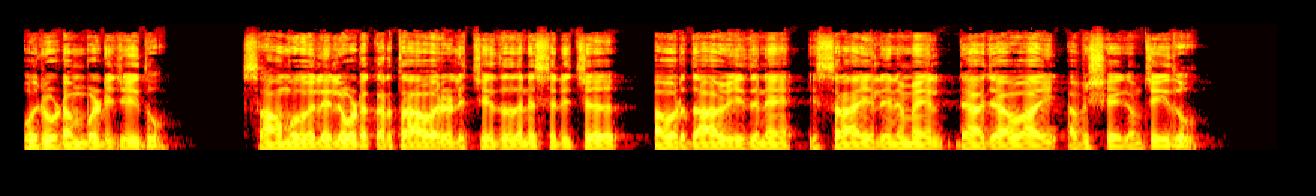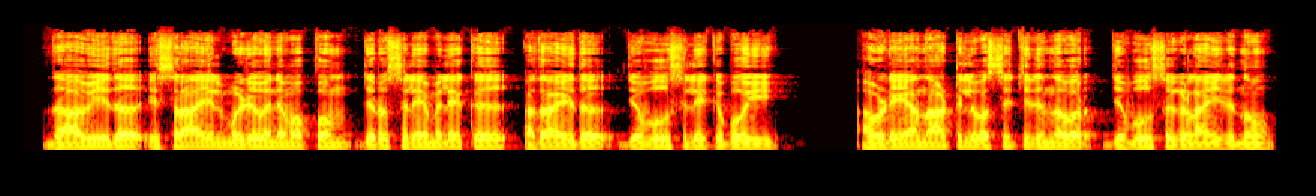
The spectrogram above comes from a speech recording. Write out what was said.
ഒരു ഉടമ്പടി ചെയ്തു. സാമൂഹലിലൂടെ കർത്താവ് അരളി ചെയ്തതനുസരിച്ച് അവർ ദാവീദിനെ ഇസ്രായേലിന് മേൽ രാജാവായി അഭിഷേകം ചെയ്തു. ദാവീദ് ഇസ്രായേൽ മുഴുവനുമൊപ്പം ജെറുസലേമിലേക്ക് അതായത് ജബൂസിലേക്ക് പോയി. അവിടെ ആ നാട്ടിൽ വസിച്ചിരുന്നവർ ജബൂസുകളായിരുന്നു.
